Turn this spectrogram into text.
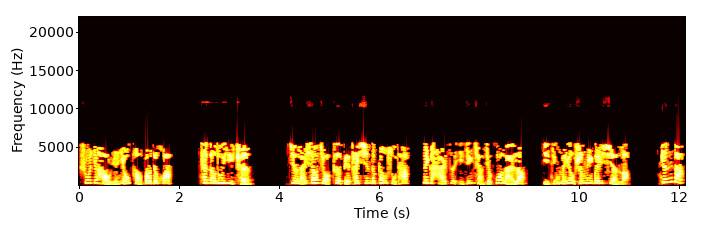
说着好人有好报的话。看到陆亦辰进来，萧九特别开心的告诉他，那个孩子已经抢救过来了，已经没有生命危险了。真的，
